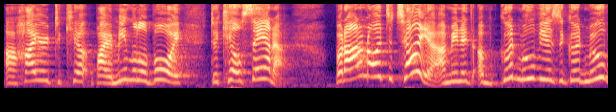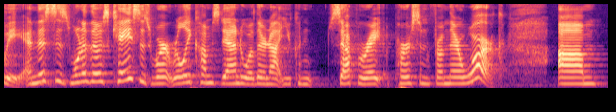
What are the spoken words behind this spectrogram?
hired to kill by a mean little boy to kill Santa. But I don't know what to tell you. I mean, it, a good movie is a good movie, and this is one of those cases where it really comes down to whether or not you can separate a person from their work. Um,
